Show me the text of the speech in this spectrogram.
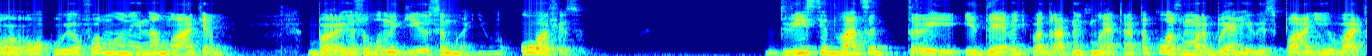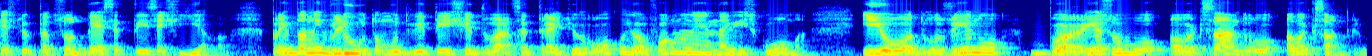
року і оформлений на матір Борисову Надію Семенівну. Офіс 223,9 квадратних метра, також в Марбелі в Іспанії вартістю 510 тисяч євро. Придбаний в лютому 2023 року і оформлений на військома і його дружину Борисову Олександру Олександрівну.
